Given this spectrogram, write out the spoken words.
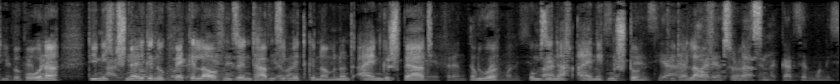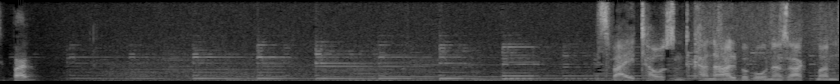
Die Bewohner, die nicht schnell genug weggelaufen sind, haben sie mitgenommen und eingesperrt, nur um sie nach einigen Stunden wieder laufen zu lassen. 2000 Kanalbewohner, sagt man,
